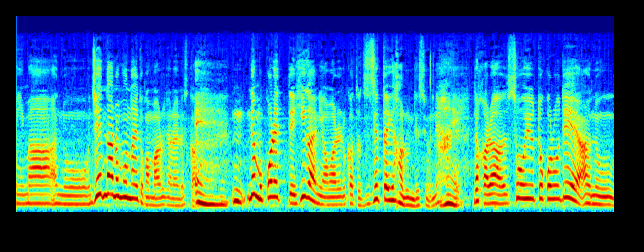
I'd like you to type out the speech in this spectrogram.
今あのジェンダーの問題とかもあるじゃないですか、えー、うん、でもこれって被害に遭われる方絶対言い張るんですよね、はい、だからそういうところであの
